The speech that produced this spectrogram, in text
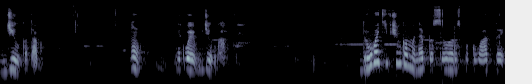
Бджілка, так? Ну, якби бджілка. Друга дівчинка мене просила розпакувати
